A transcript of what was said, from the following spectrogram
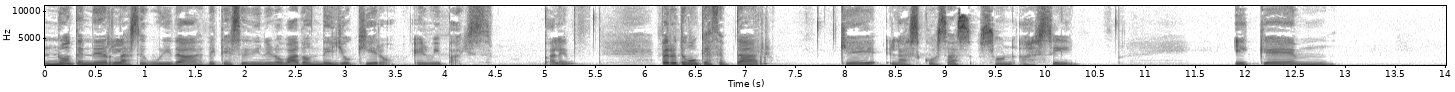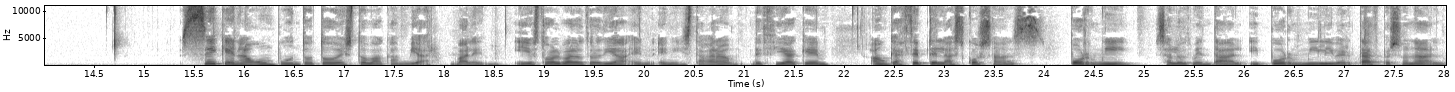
no tener la seguridad de que ese dinero va donde yo quiero en mi país. ¿Vale? Pero tengo que aceptar que las cosas son así y que mm, sé que en algún punto todo esto va a cambiar, ¿vale? Y esto Alba el otro día en, en Instagram decía que aunque acepte las cosas por mi salud mental y por mi libertad personal,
